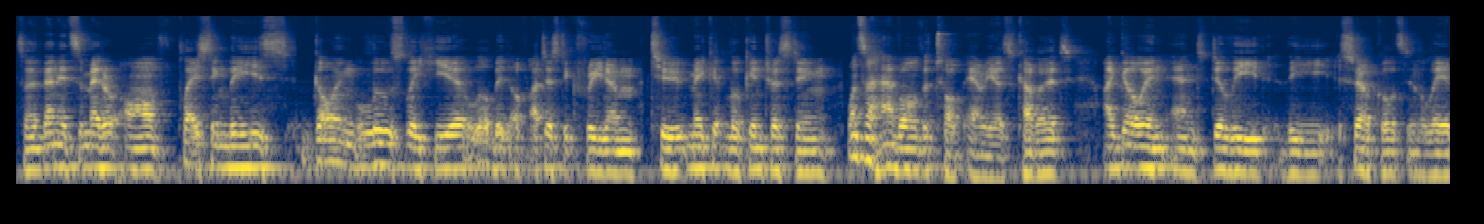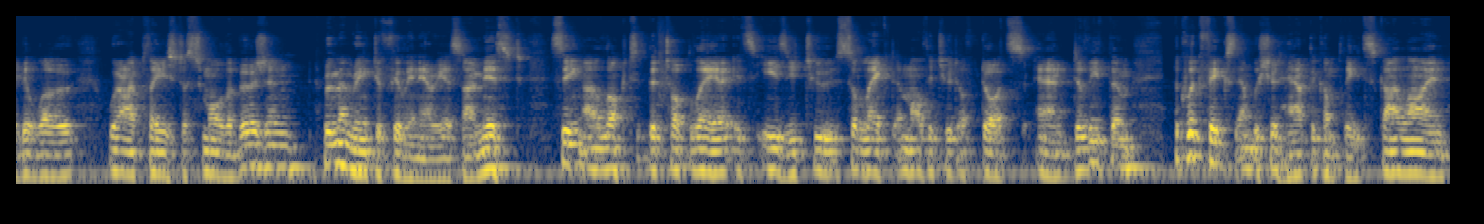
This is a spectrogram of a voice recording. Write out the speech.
So then it's a matter of placing these, going loosely here, a little bit of artistic freedom to make it look interesting. Once I have all the top areas covered, I go in and delete the circles in the layer below where I placed a smaller version, remembering to fill in areas I missed. Seeing I locked the top layer, it's easy to select a multitude of dots and delete them. A quick fix and we should have the complete skyline.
